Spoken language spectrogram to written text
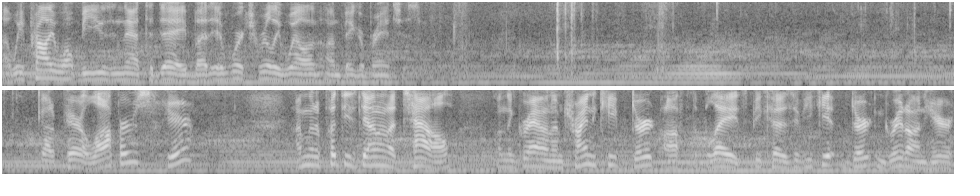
Uh, we probably won't be using that today, but it works really well on, on bigger branches. Got a pair of loppers here. I'm going to put these down on a towel on the ground. I'm trying to keep dirt off the blades because if you get dirt and grit on here,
